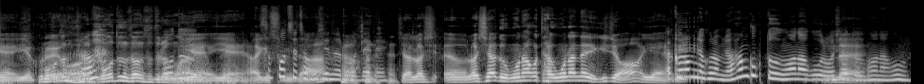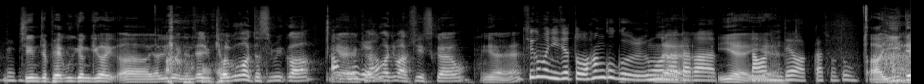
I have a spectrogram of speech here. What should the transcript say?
예, 예, 그래요. 모든, 모든 선수들을 모든- 응원해요. 예, 예, 알겠습니다. 스포츠 정신으로, 네네. 자, 러시, 어, 러시아도 응원하고 다 응원한다는 얘기죠. 예. 아, 그럼요, 그럼요. 한국도 응원하고 러시아도 네. 응원하고. 네. 지금 이제 배구 경기가 어, 열리고 있는데 지금 결과가 어떻습니까? 아, 예, 그러게요. 결과 좀 알 수 있을까요? 예. 지금은 이제 또 한국을 응원하다가 네. 예, 예. 나왔는데요, 아까 저도. 아, 2대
